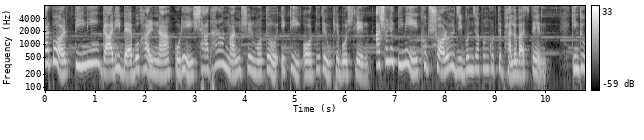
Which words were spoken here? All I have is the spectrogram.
তারপর তিনি গাড়ি ব্যবহার না করে সাধারণ মানুষের মতো একটি অটোতে উঠে বসলেন। আসলে তিনি খুব সরল জীবনযাপন করতে ভালোবাসতেন। কিন্তু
